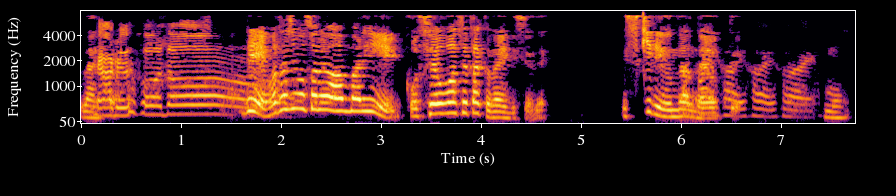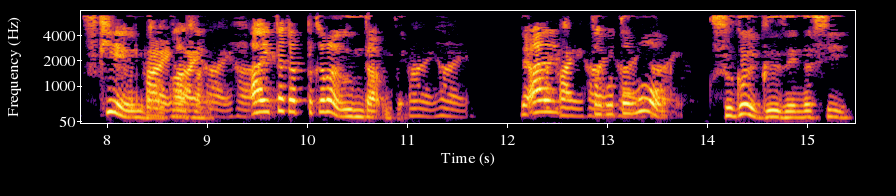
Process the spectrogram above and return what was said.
ななるほど。で、私もそれはあんまり、こう、背負わせたくないんですよね。好きで産んだんだよって。はいはいはいはい。もう、好きで産んだ、はいはいお母さんが。はいはい。会いたかったから産んだ、みたいな。はいはい。で、会えたこともすごい偶然だし、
